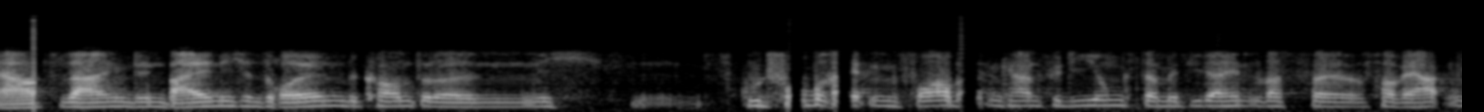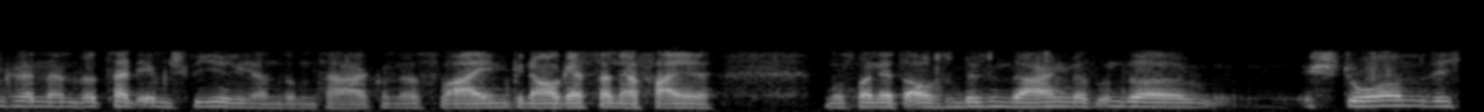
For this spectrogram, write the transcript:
ja, sozusagen den Ball nicht ins Rollen bekommt oder nicht gut vorbereiten, vorarbeiten kann für die Jungs, damit die da hinten was ver verwerten können, dann wird es halt eben schwierig an so einem Tag. Und das war eben genau gestern der Fall. Muss man jetzt auch so ein bisschen sagen, dass unser Sturm sich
